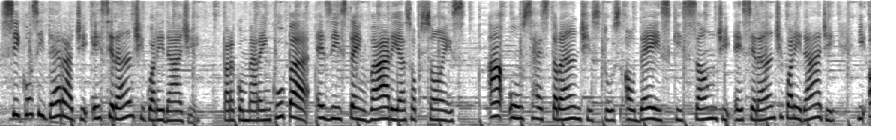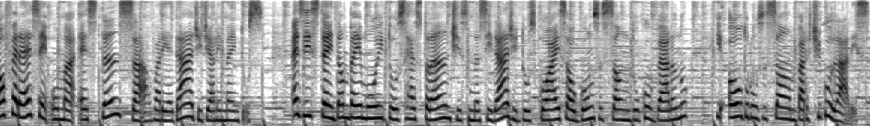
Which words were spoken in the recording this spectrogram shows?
se considera de excelente qualidade. Para comer em Cuba, existem várias opções. Há os restaurantes dos aldeias que são de excelente qualidade e oferecem uma extensa variedade de alimentos. Existem também muitos restaurantes na cidade, dos quais alguns são do governo e outros são particulares.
